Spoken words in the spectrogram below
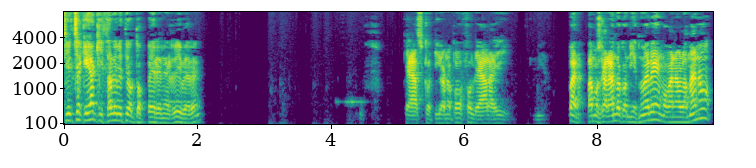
Si él chequea, quizá le top pair en el River, ¿eh? Qué asco, tío. No puedo foldear ahí. Bueno, vamos ganando con 19. Hemos ganado la mano.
